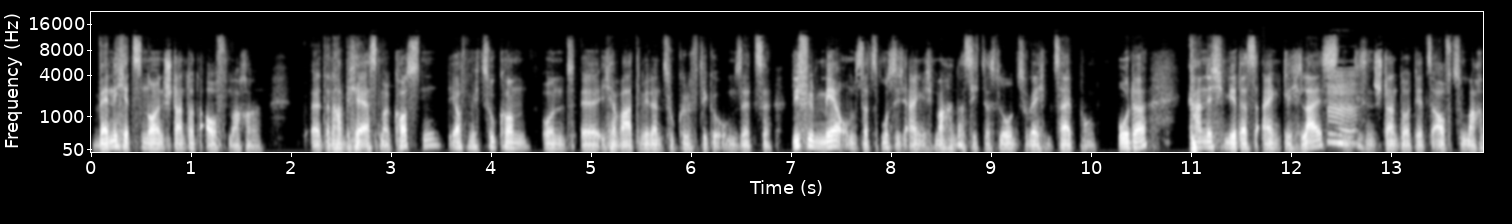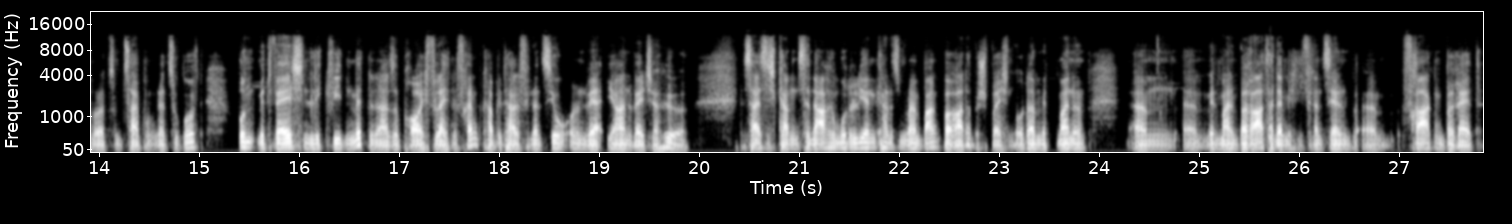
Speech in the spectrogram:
wenn ich jetzt einen neuen Standort aufmache, äh, dann habe ich ja erstmal Kosten, die auf mich zukommen und äh, ich erwarte mir dann zukünftige Umsätze. Wie viel mehr Umsatz muss ich eigentlich machen, dass sich das lohnt, zu welchem Zeitpunkt? Oder kann ich mir das eigentlich leisten, hm. diesen Standort jetzt aufzumachen oder zum Zeitpunkt in der Zukunft? Und mit welchen liquiden Mitteln? Also brauche ich vielleicht eine Fremdkapitalfinanzierung und in ja, in welcher Höhe? Das heißt, ich kann ein Szenario modellieren, kann es mit meinem Bankberater besprechen oder mit meinem, ähm, äh, mit meinem Berater, der mich in finanziellen ähm, Fragen berät.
